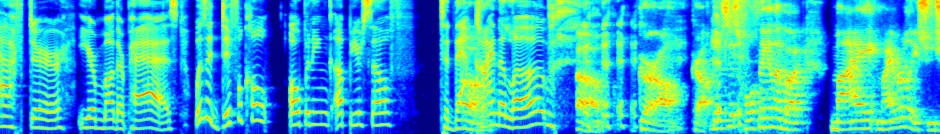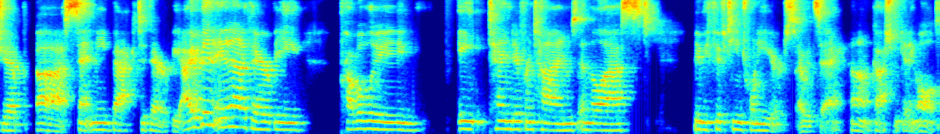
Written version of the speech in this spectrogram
after your mother passed. Was it difficult opening up yourself to that Oh. kind of love? oh girl girl. There's this whole thing in the book. My my relationship uh sent me back to therapy. I've been in and out of therapy probably eight ten different times in the last maybe 15 20 years i would say. Um, gosh i'm getting old.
